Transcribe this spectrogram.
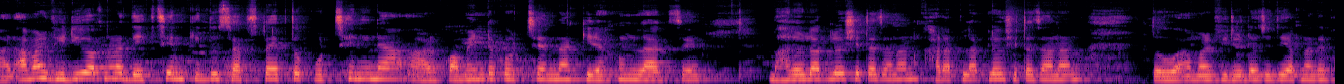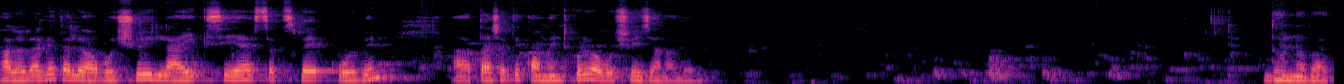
আর আমার ভিডিও আপনারা দেখছেন, কিন্তু সাবস্ক্রাইব তো করছেনই না আর কমেন্টও করছেন না, কীরকম লাগছে? ভালো লাগলেও সেটা জানান, খারাপ লাগলেও সেটা জানান। তো আমার ভিডিওটা যদি আপনাদের ভালো লাগে, তাহলে অবশ্যই লাইক শেয়ার সাবস্ক্রাইব করবেন আর তার সাথে কমেন্ট করে অবশ্যই জানাবেন। ধন্যবাদ।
